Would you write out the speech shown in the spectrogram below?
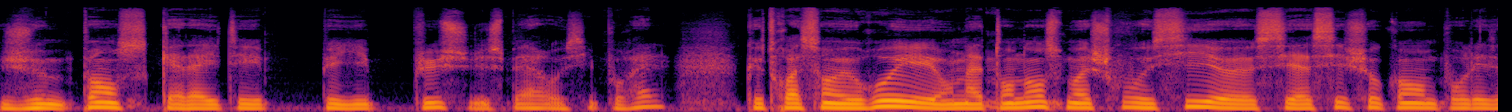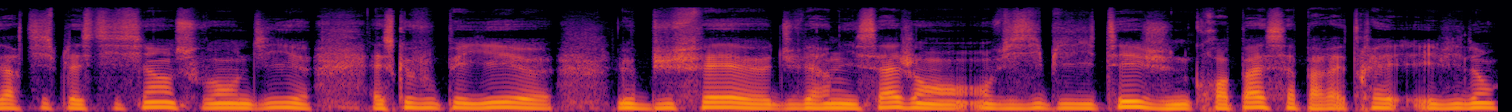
je pense qu'elle a été payée plus, j'espère aussi pour elle, que 300 euros. Et on a tendance, moi je trouve aussi, euh, c'est assez choquant pour les artistes plasticiens. Souvent on dit, euh, est-ce que vous payez le buffet du vernissage en, visibilité? Je ne crois pas, ça paraît très évident.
